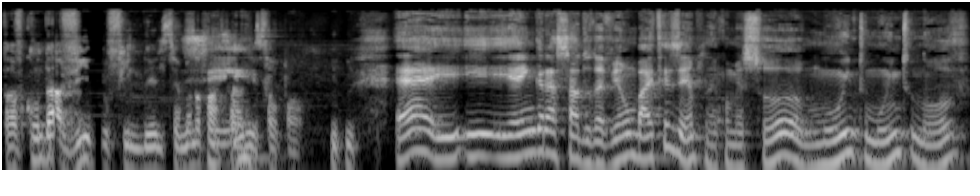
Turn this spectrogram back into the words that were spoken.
Tava com o Davi, o filho dele, semana Sim. passada em São Paulo. é, e, e, é engraçado, o Davi é um baita exemplo, né, começou muito, muito novo.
